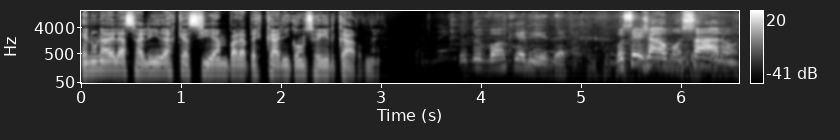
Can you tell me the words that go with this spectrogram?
en una de las salidas que hacían para pescar y conseguir carne. Tudo bom, querida? Vocês já almoçaram?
